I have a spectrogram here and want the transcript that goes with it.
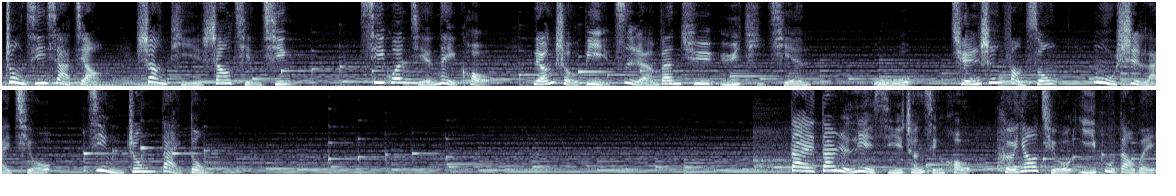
重心下降，上体稍前倾，膝关节内扣。两手臂自然弯曲于体前，五，全身放松，目视来球，静中带动。待单人练习成型后，可要求一步到位。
